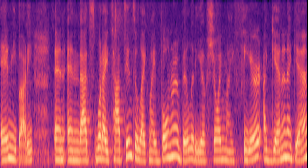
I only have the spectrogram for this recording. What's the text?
anybody, and and that's what I tapped into. Like my vulnerability of showing my fear again and again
